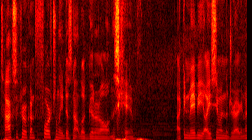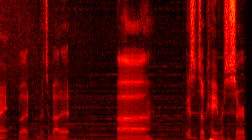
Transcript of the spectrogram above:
Toxicroak unfortunately does not look good at all in this game. I can maybe Icy Wind the Dragonite, but that's about it. Uh, I guess it's okay versus Serp.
